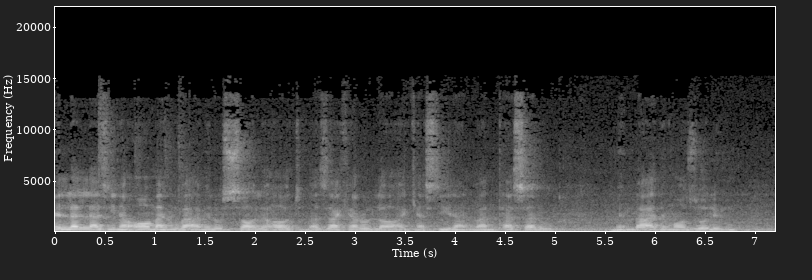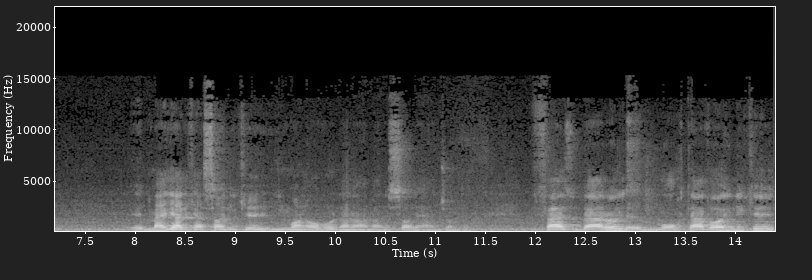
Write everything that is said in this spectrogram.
الا الذين آمنوا و عملوا الصالحات و ذکر الله کثیرا و انتصروا. من بعد ما ظلموا. مگر کسانی که ایمان آوردن و عمل صالح انجام دادن. فز برحال محتوا اینه که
